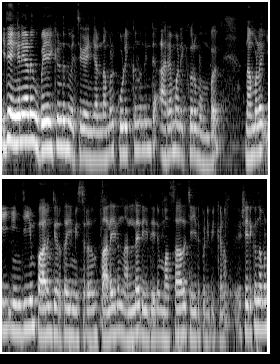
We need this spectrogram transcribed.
ഇത് എങ്ങനെയാണ് ഉപയോഗിക്കേണ്ടതെന്ന് വെച്ച് കഴിഞ്ഞാൽ നമ്മൾ കുളിക്കുന്നതിന്റെ അരമണിക്കൂർ മുമ്പ് നമ്മൾ ഈ ഇഞ്ചിയും പാലും ചേർത്ത ഈ മിശ്രിതം തലയിൽ നല്ല രീതിയിൽ മസാജ് ചെയ്ത് പിടിപ്പിക്കണം. ശരിക്കും നമ്മൾ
